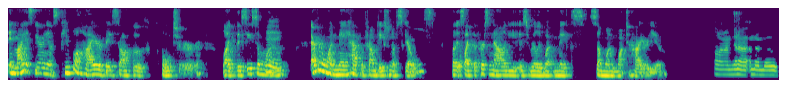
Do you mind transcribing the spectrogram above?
in my experience, people hire based off of culture. Like they see someone. Hmm. Everyone may have a foundation of skills, but it's like the personality is really what makes someone want to hire you. Hold on, I'm gonna I'm gonna move.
